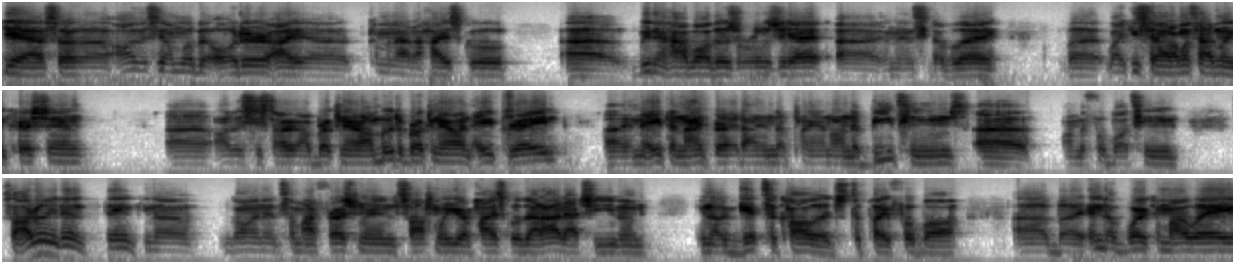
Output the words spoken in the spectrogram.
Yeah, so uh, obviously I'm a little bit older. I uh, coming out of high school, uh, we didn't have all those rules yet uh, in the NCAA. But like you said, I went to Abilene Christian. Uh, obviously started on Broken Arrow. I moved to Broken Arrow in eighth grade. Uh, in the eighth and ninth grade, I ended up playing on the B teams on the football team. So I really didn't think, you know, going into my freshman, sophomore year of high school that I'd actually even you know, get to college to play football. But end up working my way,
